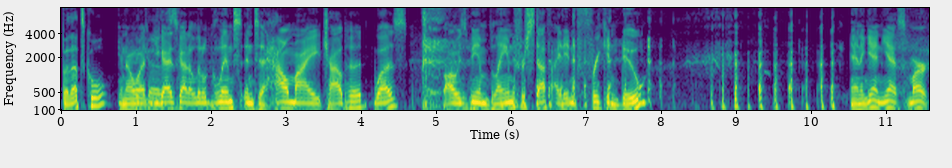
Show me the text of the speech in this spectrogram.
But that's cool. You know what? You guys got a little glimpse into how my childhood was. Always being blamed for stuff I didn't freaking do. and again, yes, Mark,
